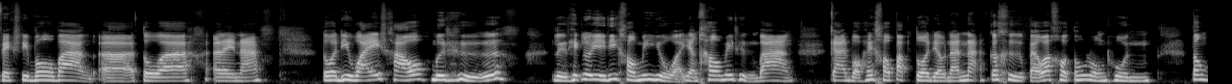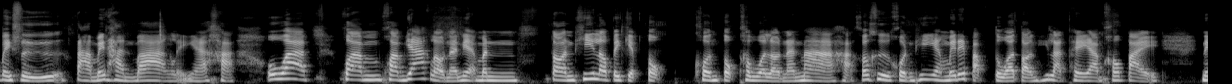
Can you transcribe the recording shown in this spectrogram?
flexible บ้างเอ่อตัวอะไรนะ ตัว device เขามือถือ หรือเทคโนโลยีที่เขาไมีอยู่อะยังเข้าไม่ถึงบ้าง การบอกให้เขาปรับตัวเดียวนั้นน่ะ ก็คือแปลว่าเขาต้องลงทุนต้องไปซื้อตามไม่ทันบ้างอะไรเงี้ยค่ะโอ้ว่าความความยากเหล่านั้นเนี่ยมันตอนที่เราไปเก็บตกคนตกขบวนเหล่านั้นมาค่ะ ก็คือคนที่ยังไม่ได้ปรับตัวตอนที่รัฐพยายามเข้าไป ใน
